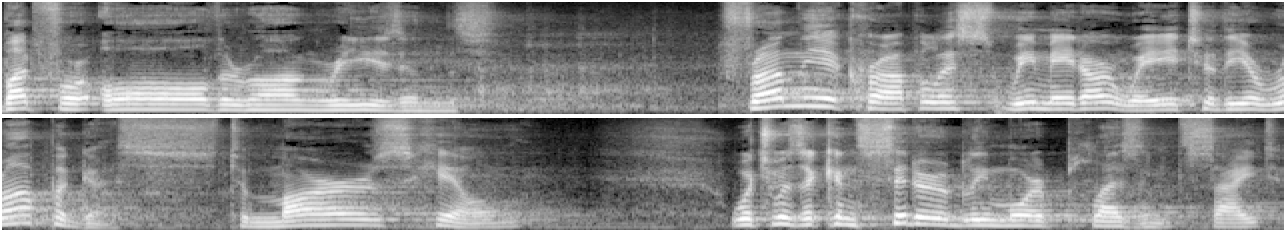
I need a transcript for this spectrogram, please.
but for all the wrong reasons. From the Acropolis, we made our way to the Areopagus, to Mars Hill which was a considerably more pleasant sight.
